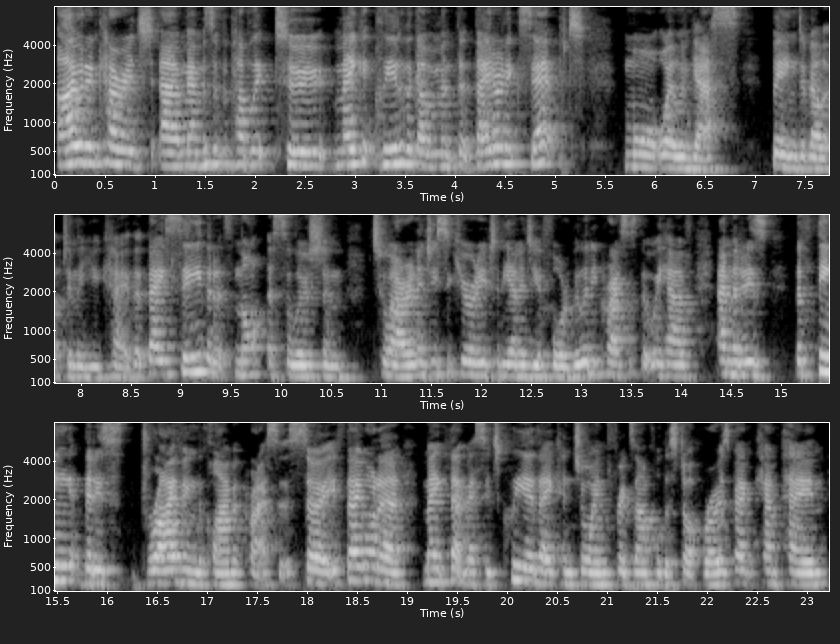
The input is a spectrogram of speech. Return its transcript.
I would encourage uh, members of the public to make it clear to the government that they don't accept more oil and gas being developed in the UK, that they see that it's not a solution to our energy security, to the energy affordability crisis that we have, and that it is the thing that is driving the climate crisis. So if they want to make that message clear, they can join, for example, the Stop Rosebank campaign,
